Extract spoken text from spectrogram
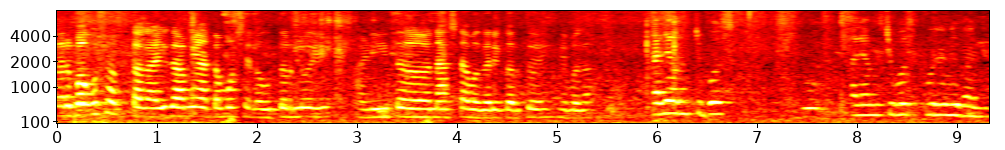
तर बघू शकता गाईज आम्ही आता मशाला उतरलोय आणि इथं नाश्ता वगैरे करतोय. हे बघा. आणि आमची बस. आणि आमची बस पुढे निघाली.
